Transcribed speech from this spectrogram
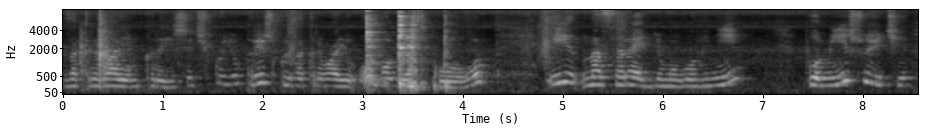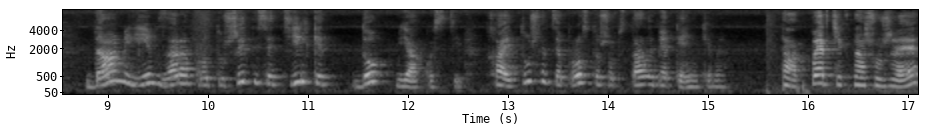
закриваємо кришечкою. Кришкою закриваю обов'язково. І на середньому вогні, помішуючи, дам їм зараз протушитися тільки до м'якості. Хай тушаться просто, щоб стали м'якенькими. Так, перчик наш уже.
